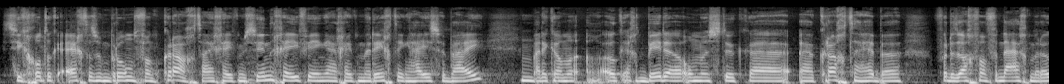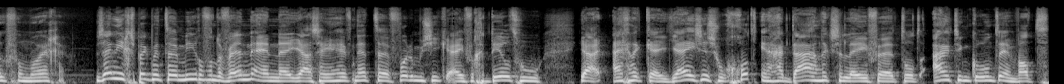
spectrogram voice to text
zie God ook echt als een bron van kracht. Hij geeft me zingeving, hij geeft me richting, hij is erbij. Maar ik kan me ook echt bidden om een stuk eh, eh, kracht te hebben voor de dag van vandaag, maar ook voor morgen. We zijn in gesprek met uh, van der Ven. En uh, ja, zij heeft net uh, voor de muziek even gedeeld hoe ja, eigenlijk Jezus, hoe God in haar dagelijkse leven tot uiting komt. En wat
